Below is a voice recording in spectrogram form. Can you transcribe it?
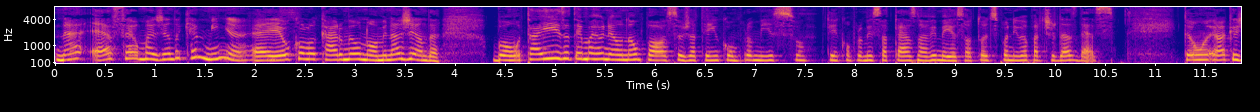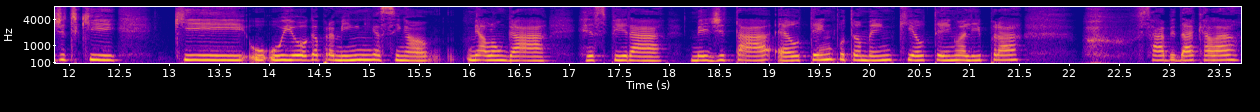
Né? Essa é uma agenda que é minha, é Isso. eu colocar o meu nome na agenda. Bom, Thaís, eu tenho uma reunião, não posso, eu já tenho compromisso, tenho compromisso até as nove e meia, só estou disponível a partir das dez. Então, eu acredito que que o, o yoga para mim assim ó me alongar respirar meditar é o tempo também que eu tenho ali para sabe, dar aquela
